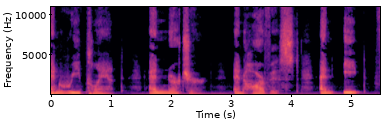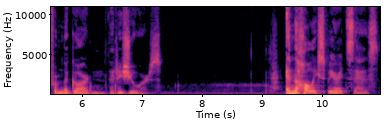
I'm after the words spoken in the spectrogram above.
and replant and nurture and harvest and eat from the garden that is yours. And the Holy Spirit says,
